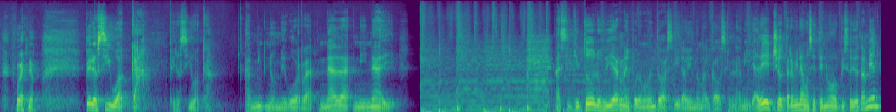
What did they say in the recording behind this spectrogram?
Bueno, pero sigo acá, pero sigo acá. A mí no me borra nada ni nadie. Así que todos los viernes por el momento va a seguir habiendo mercados en la mira. De hecho, terminamos este nuevo episodio también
